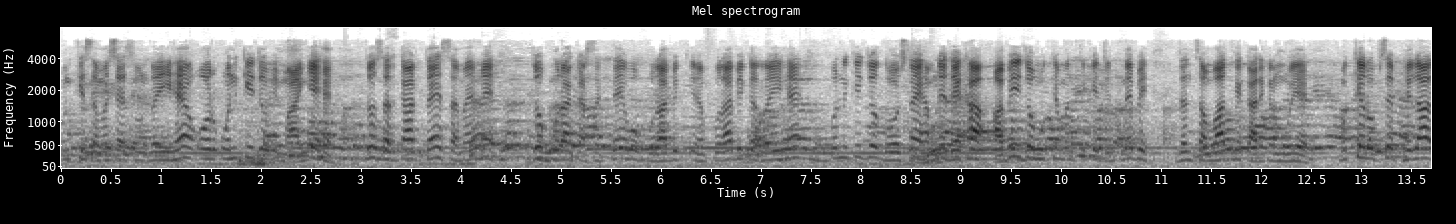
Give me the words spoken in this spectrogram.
उनकी समस्या सुन रही है और उनकी जो भी मांगे हैं, जो सरकार तय समय में जो पूरा कर सकते हैं, वो पूरा भी पूरा भी कर रही है। उनकी जो घोषणाएँ हमने देखा, अभी जो मुख्यमंत्री के जितने भी जनसंवाद के कार्यक्रम हुए हैं, मुख्य रूप से फ़िलहाल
